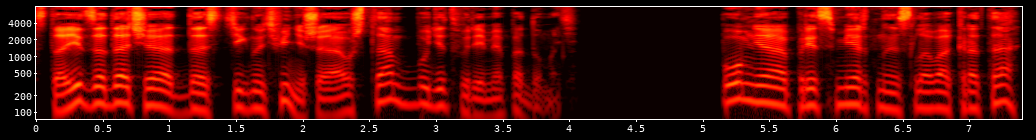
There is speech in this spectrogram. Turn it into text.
Стоит задача достигнуть финиша, а уж там будет время подумать. Помня предсмертные слова крота,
